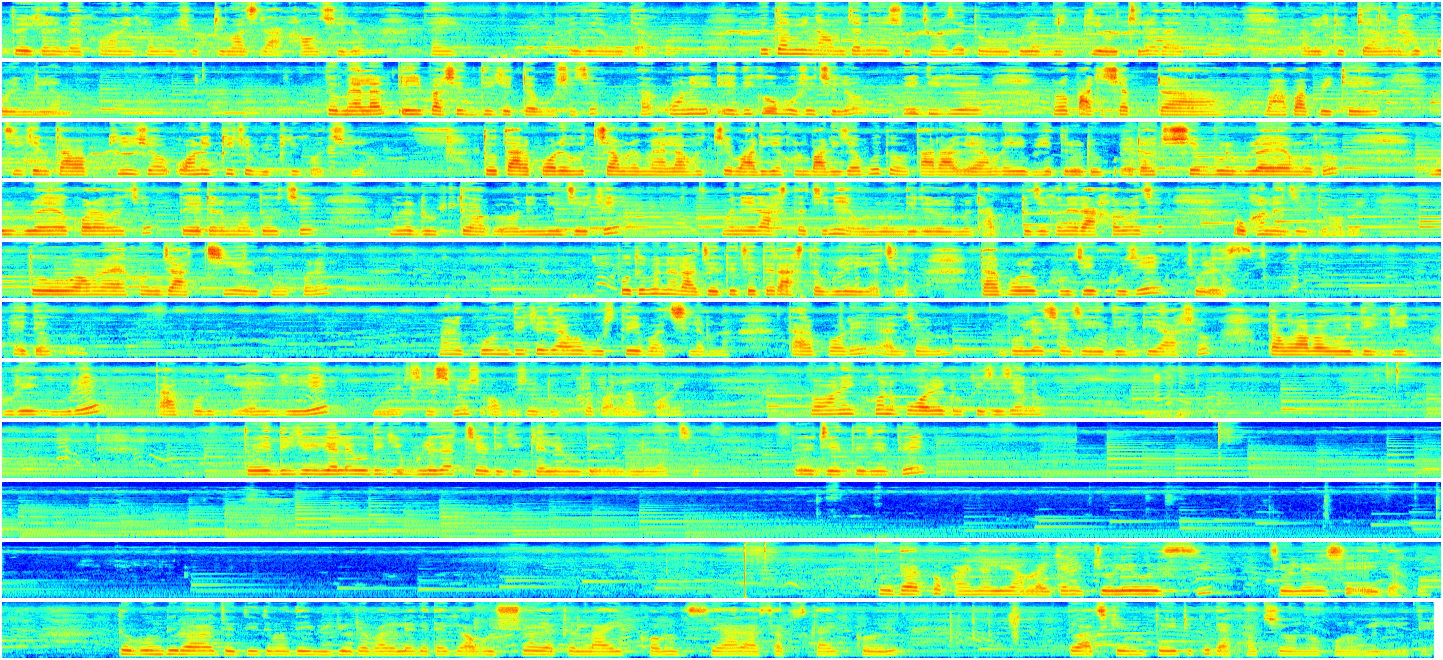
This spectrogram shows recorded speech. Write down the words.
তো এখানে দেখো অনেক রকমের শুকটি মাছ রাখাও ছিল। তাই ওই যে ওই দেখো। যেহেতু আমি নাম জানি যে শুকটি মাছে, তো ওগুলো বিক্রি হচ্ছিল, তাই আমি একটু ক্যামেরাও করে নিলাম। তো মেলার এই পাশের দিকেরটা বসেছে। তা অনেক এদিকেও বসেছিল। এইদিকে ওরা পাটিসাপটা ভাপা পিঠে, চিকেন কাবাব, কী সব অনেক কিছু বিক্রি করছিল। তো তারপরে হচ্ছে আমরা মেলা হচ্ছে বাড়ি, এখন বাড়ি যাব তো, তার আগে আমরা এই ভেতরে ঢুকবো। এটা হচ্ছে সে বুলবুলাইয়ার মতো, বুলবুলাইয়া করা হয়েছে। তো এটার মধ্যে হচ্ছে মানে ঢুকতে হবে মানে নিজেকে মানে রাস্তা চিনে ওই মন্দিরের ওই মানে ঠাকুরটা যেখানে রাখা রয়েছে ওখানে যেতে হবে। তো আমরা এখন যাচ্ছি এরকম করে। প্রথমে না যেতে যেতে রাস্তা ভুলেই গেছিলাম। তারপরে খুঁজে খুঁজে চলে এসেছি। এই দেখো। মানে কোন দিকে যাব বুঝতেই পারছিলাম না। তারপরে একজন বলেছে যে, এই দিক দিয়ে আসো। তো আমরা আবার ওই দিক দিয়ে ঘুরে ঘুরে তারপর গিয়ে শেষমেশ অবশ্যই ঢুকতে পারলাম পরে। তো অনেকক্ষণ পরে ঢুকেছি যেন তো এদিকে গেলে ওদিকে ভুলে যাচ্ছে, এদিকে গেলে ওদিকে ভুলে যাচ্ছি। তো যেতে যেতে তো দেখো ফাইনালি আমরা এখানে চলেও এসেছি। চলে এসে এই দেখো। তো বন্ধুরা, যদি তোমাদের এই ভিডিওটা ভালো লেগে থাকে, অবশ্যই একটা লাইক কমেন্ট শেয়ার আর সাবস্ক্রাইব করো। তো আজকের মতো এইটুকু, দেখা হচ্ছে অন্য কোনো ভিডিওতে।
